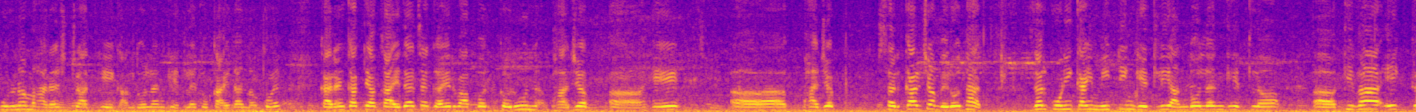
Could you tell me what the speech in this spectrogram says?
पूर्ण महाराष्ट्रात हे एक आंदोलन घेतलंय तो कायदा नको आहे कारण का त्या कायद्याचा गैरवापर करून भाजप हे भाजप सरकारच्या विरोधात जर कोणी काही मीटिंग घेतली आंदोलन घेतलं किंवा एक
